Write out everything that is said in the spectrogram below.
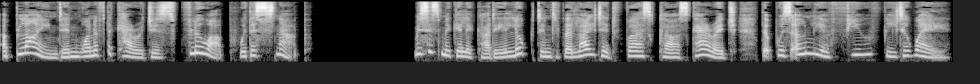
a blind in one of the carriages flew up with a snap. Mrs. McGillicuddy looked into the lighted first class carriage that was only a few feet away.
